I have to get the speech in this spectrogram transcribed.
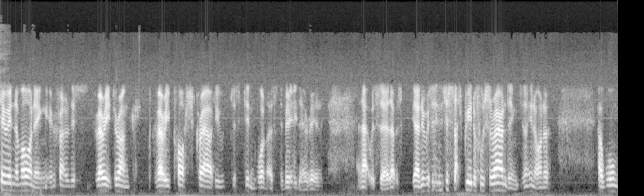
two in the morning in front of this very drunk, very posh crowd who just didn't want us to be there really. And that was uh, that was yeah, and it was in just such beautiful surroundings, you know, on a a warm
